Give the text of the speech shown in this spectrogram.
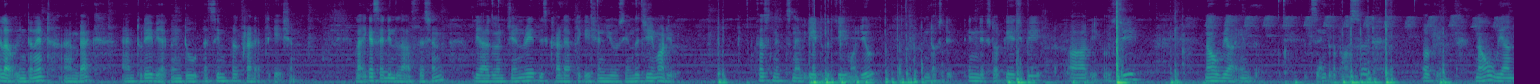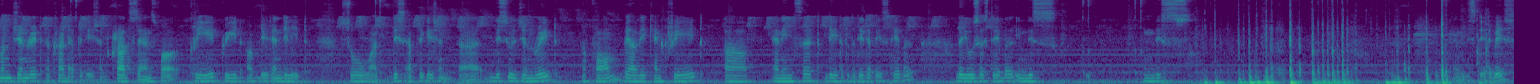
hello internet. I'm back and today we are going to a simple CRUD application. Like I said in the last session we are going to generate this CRUD application using the Gii module. First let's navigate to the Gii module. Index.php r equals Gii. Now we are in the let's enter the password. Okay now we are going to generate a CRUD application. CRUD stands for create read update and delete so what this application uh, this will generate a form where we can create uh, and insert data to the database table the users table in this in this in this database.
